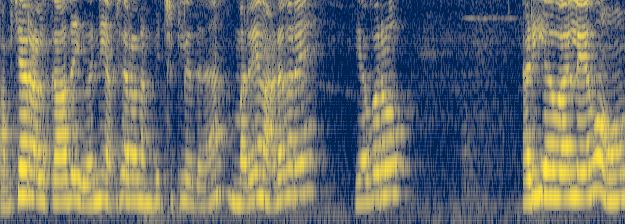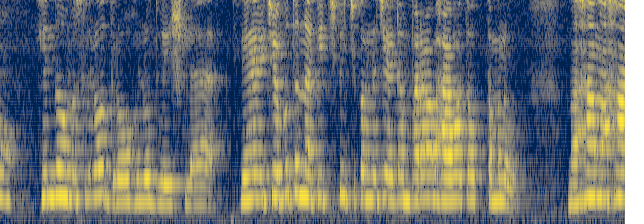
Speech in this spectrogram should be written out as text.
అపచారాలు కాదు ఇవన్నీ? అపచారాలు అనిపించట్లేదా? మరేం అడగరే? ఎవరు? అడిగే వాళ్ళేమో హిందూ ముసుగులు ద్రోహులు ద్వేషుల. నేను చెబుతున్న పిచ్చి పిచ్చి పనులు చేయటం పరమ భాగవతోత్తములు మహామహా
